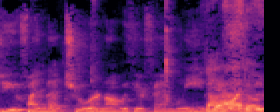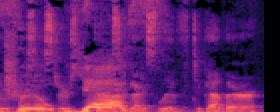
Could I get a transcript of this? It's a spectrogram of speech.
Do you find that true or not with your family? That's or so with your true. sisters Yes. because you guys live together.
